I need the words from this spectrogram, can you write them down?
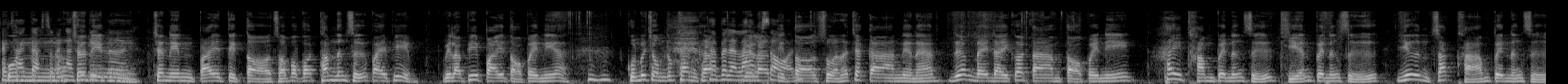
คล้ายๆกับสำนักงานชที่ดินินนเลยชนินไปติดต่อสปกทำหนังสือไปพี่ เวลาพี่ไปต่อไปเนี้ยคุณผู้ชมทุกท่านครับทำเป็นรายลักษณ์เวลาติดต่อส่วนราชการเนี่ยนะเรื่องใด ๆ ก็ตามต่อไปนี้ ให้ทำเป็นหนังสือเขียนเป็นหนังสือ ยื่นซักถามเป็นหนังสือ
